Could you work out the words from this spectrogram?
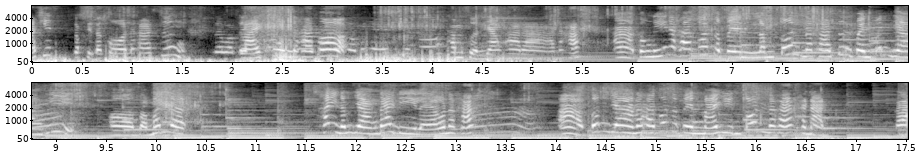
อาชีพเกษตรกรนะคะ ซึ่งหลายคนนะคะก็ทำสวนยางพารานะคะอ่าตรงนี้นะคะก็จะเป็นลำต้นนะคะ ซึ่งเป็นต้นยางที่เอ่อสามารถจะให้น้ำยางได้ดีแล้วนะคะอ่าต้นยางนะคะก็จะเป็นไม้ยืนต้นนะคะ ขนาดกล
